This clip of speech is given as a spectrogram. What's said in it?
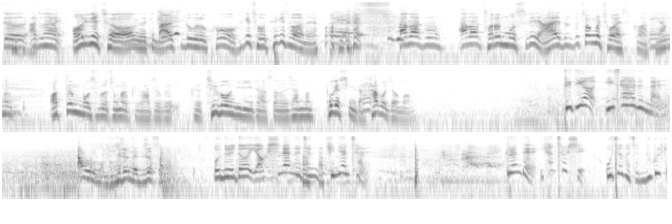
저 아주 그냥 어린애처럼 이렇게 말투도 그렇고 그게 좋 되게 좋아하네요. 아마 그 아마 저런 모습이 아이들도 정말 좋아했을 것 같아요. 한번 어떤 모습으로 정말 그 아주 그, 그 즐거운 일이 일어났었는지 한번 보겠습니다. 가보죠 뭐. 드디어 이사하는 날 아우 늦었네 늦었어. 오늘도 역시나 늦은 김현철 그런데 현철 씨 오자마자 누굴 기-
